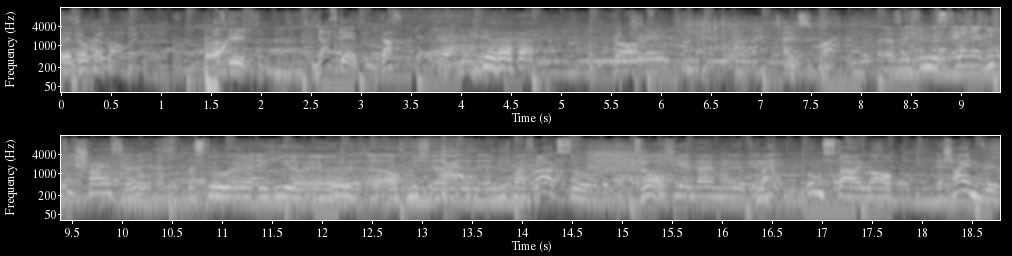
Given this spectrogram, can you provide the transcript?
Der Joker ist auch heute. Was geht? Das geht, das geht. Teil 2. Also ich finde es echt richtig scheiße, dass du äh, hier äh, äh, auch nicht, äh, äh, nicht mal fragst, so, So. ich hier in deinem Bumstar überhaupt erscheinen will.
